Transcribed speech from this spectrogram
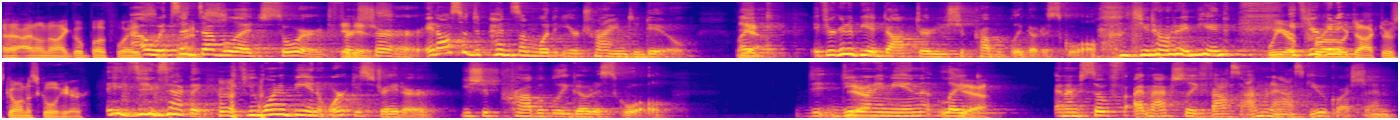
uh, I don't know. I go both ways. Oh, sometimes. it's a double edged sword for sure. It also depends on what you're trying to do. Like yeah. if you're going to be a doctor, you should probably go to school. you know what I mean? We are pro gonna, doctors going to school here. Exactly. if you want to be an orchestrator, you should probably go to school. Do, do you yeah. know what I mean? Like, yeah. and I'm so, I'm actually fast. I'm going to ask you a question.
